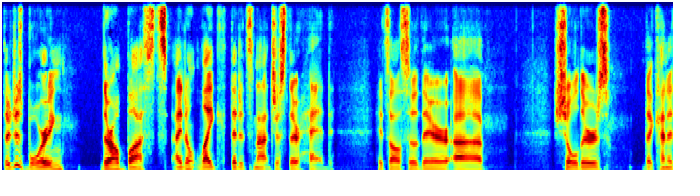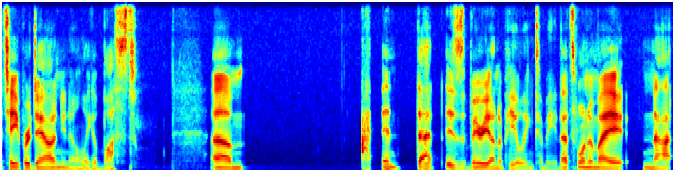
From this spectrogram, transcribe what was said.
They're just boring. They're all busts. I don't like that it's not just their head, it's also their uh, shoulders that kind of taper down, you know, like a bust. Um, and that is very unappealing to me. That's one of my not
